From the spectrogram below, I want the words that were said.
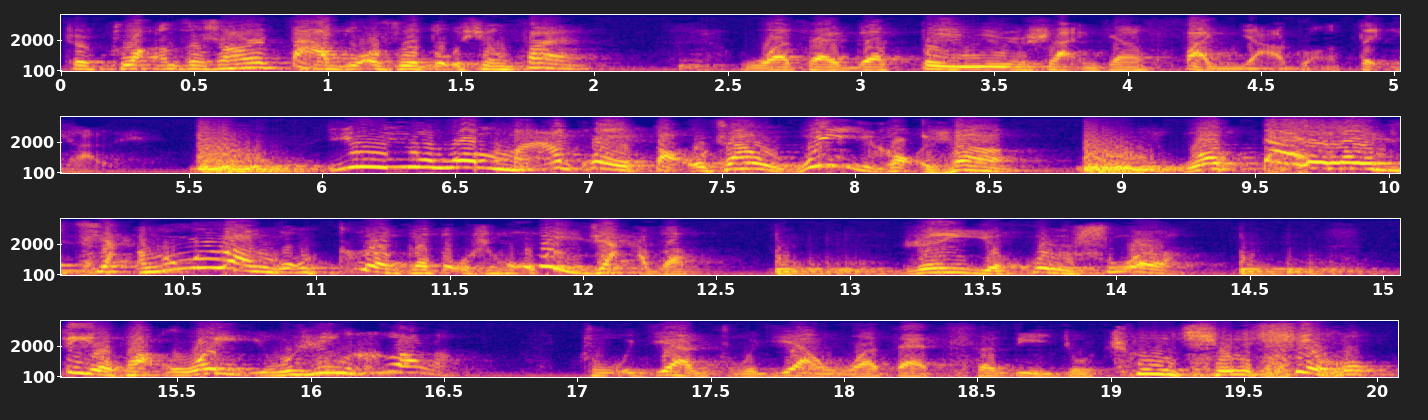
这庄子上人大多数都姓范，我在个白云山前范家庄蹲下来。由于我马快刀斩武艺高强，我带来的家农乱工个个都是会家子，人一混熟了，地方我一有人和了，逐渐逐渐我在此地就成起了气候。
